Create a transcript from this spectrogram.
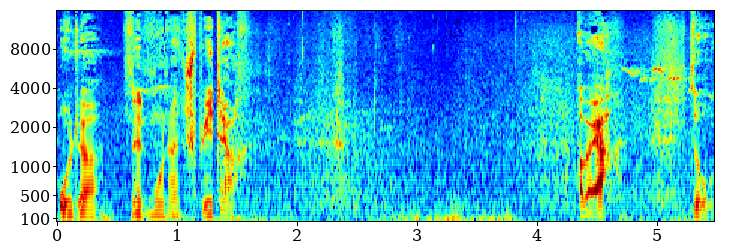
oder einen Monat später. Aber ja, so,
